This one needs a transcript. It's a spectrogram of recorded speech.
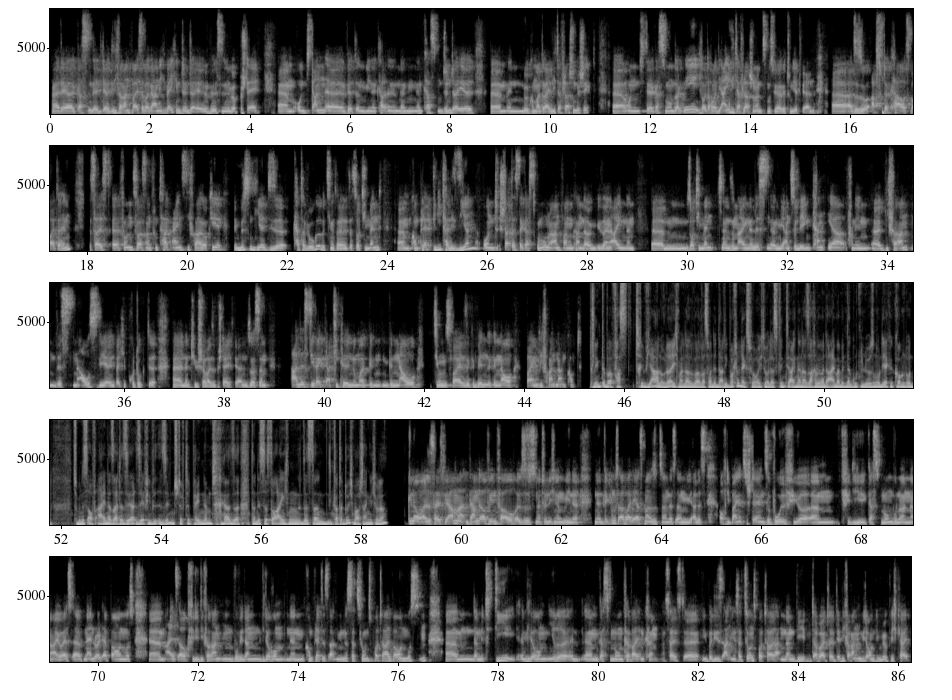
Äh, der, Gast, der, der, Lieferant weiß aber gar nicht, welchen Ginger Ale willst du denn überhaupt bestellen. Ähm, und dann äh, wird irgendwie eine, eine, ein Kasten Ginger Ale ähm, in 0,3 Liter Flaschen geschickt äh, und der Gastronom sagt, nee, ich wollte aber die 1 Liter Flaschen und es muss wieder retourniert werden. Äh, also so absoluter Chaos weiterhin. Das heißt, äh, von uns war es dann von Tag 1 die Frage, okay, wir müssen hier diese Kataloge bzw. das Sortiment ähm, komplett digitalisieren und statt dass der Gastronome anfangen kann, da irgendwie seine eigenen ähm, Sortiment, so eine eigene Listen irgendwie anzulegen, kann er von den äh, Lieferantenlisten auswählen, welche Produkte äh, dann typischerweise bestellt werden, sodass dann alles direkt Artikelnummer genau beziehungsweise Gebinde genau beim Lieferanten ankommt. Klingt aber fast trivial, oder? Ich meine, was waren denn da die Bottlenecks für euch? Weil das klingt ja eigentlich nach einer Sache, wenn man da einmal mit einer guten Lösung um die Ecke kommt und zumindest auf einer Seite sehr, sehr viel Sinn stiftet, Pain nimmt, also, dann ist das doch eigentlich ein, das dann ein glatter Durchmarsch eigentlich, oder? Genau, also das heißt, wir haben, wir haben da auf jeden Fall auch, also es ist natürlich irgendwie eine, eine Entwicklungsarbeit erstmal sozusagen, das irgendwie alles auf die Beine zu stellen, sowohl für, ähm, für die Gastronomen, wo du eine iOS-App, eine Android-App bauen musst, ähm, als auch für die Lieferanten, wo wir dann wiederum ein komplettes Administrationsportal bauen mussten, ähm, damit die wiederum ihre ähm, Gastronomen verwalten können. Das heißt, äh, über dieses Administrationsportal hatten dann die Mitarbeiter der Lieferanten wiederum die Möglichkeit,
